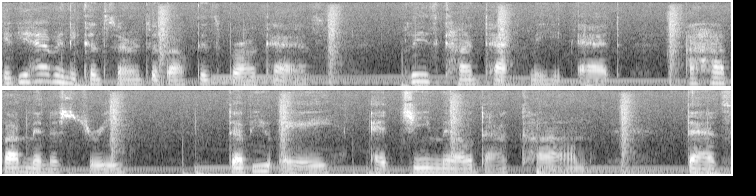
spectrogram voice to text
If you have any concerns about this broadcast, please contact me at ahavah ministry wa at gmail.com. That's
